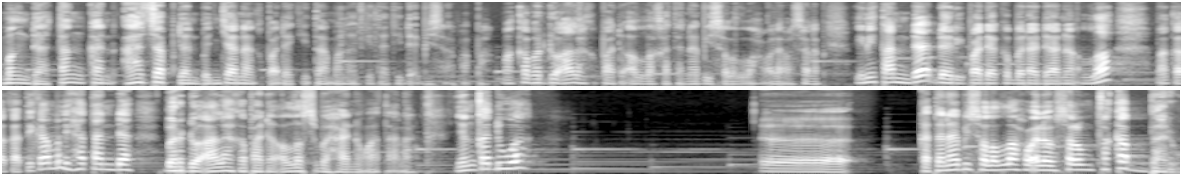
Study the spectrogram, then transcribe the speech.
mendatangkan azab dan bencana kepada kita malah kita tidak bisa apa-apa. Maka berdoalah kepada Allah kata Nabi Shallallahu Alaihi Wasallam. Ini tanda daripada keberadaan Allah. Maka ketika melihat tanda berdoalah kepada Allah Subhanahu Wa Taala. Yang kedua, uh, kata Nabi Shallallahu Alaihi Wasallam baru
